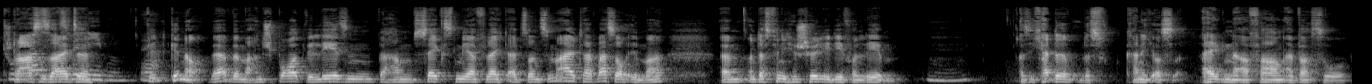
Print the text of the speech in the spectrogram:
Straßenseite. Was, ja. wir, genau, ja, wir machen Sport, wir lesen, wir haben Sex mehr vielleicht als sonst im Alltag, was auch immer. Ähm, und das finde ich eine schöne Idee von Leben. Also ich hatte, das kann ich aus eigener Erfahrung einfach so,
